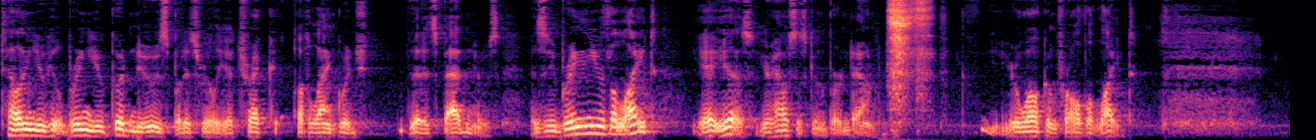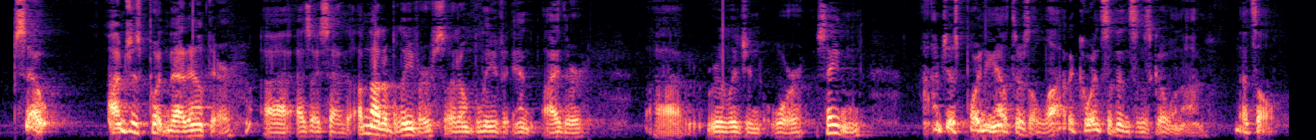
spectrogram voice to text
telling you he'll bring you good news, but it's really a trick of language that it's bad news. Is he bringing you the light? Yeah, he is. Your house is going to burn down. You're welcome for all the light. So I'm just putting that out there. Uh, as I said, I'm not a believer, so I don't believe in either uh, religion or Satan. I'm just pointing out there's a lot of coincidences going on. That's all.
